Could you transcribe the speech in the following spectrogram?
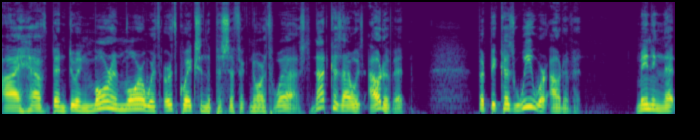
I have been doing more and more with earthquakes in the Pacific Northwest. Not because I was out of it, but because we were out of it. Meaning that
